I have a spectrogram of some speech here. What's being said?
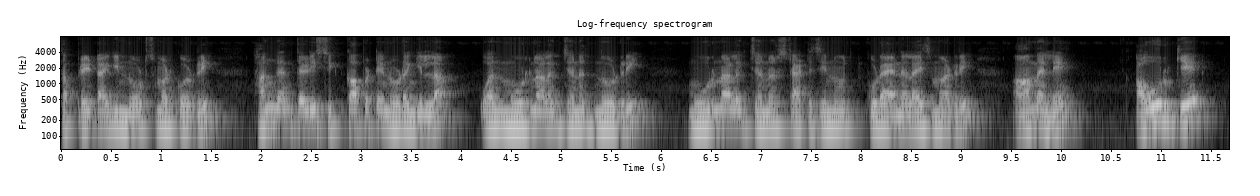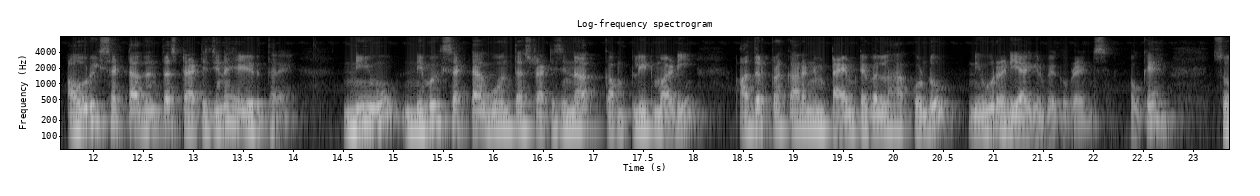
ಸಪ್ರೇಟಾಗಿ ನೋಟ್ಸ್ ಮಾಡ್ಕೊಡ್ರಿ ಹಂಗಂತೇಳಿ ಸಿಕ್ಕಾಪಟ್ಟೆ ನೋಡಂಗಿಲ್ಲ. ಒಂದು ಮೂರ್ನಾಲ್ಕು ಜನದ ನೋಡ್ರಿ. ಮೂರ್ನಾಲ್ಕು ಜನರ ಸ್ಟ್ರಾಟಜಿನೂ ಕೂಡ ಅನಲೈಸ್ ಮಾಡಿರಿ. ಆಮೇಲೆ ಅವ್ರಿಗೆ ಅವ್ರಿಗೆ ಸೆಟ್ ಆದಂಥ ಸ್ಟ್ರಾಟಜಿನ ಹೇಳಿರ್ತಾರೆ. ನೀವು ನಿಮಗೆ ಸೆಟ್ ಆಗುವಂಥ ಸ್ಟ್ರಾಟಜಿನ ಕಂಪ್ಲೀಟ್ ಮಾಡಿ, ಅದರ ಪ್ರಕಾರ ನಿಮ್ಮ ಟೈಮ್ ಟೇಬಲ್ನ ಹಾಕ್ಕೊಂಡು ನೀವು ರೆಡಿಯಾಗಿರಬೇಕು ಫ್ರೆಂಡ್ಸ್ ಓಕೆ ಸೊ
